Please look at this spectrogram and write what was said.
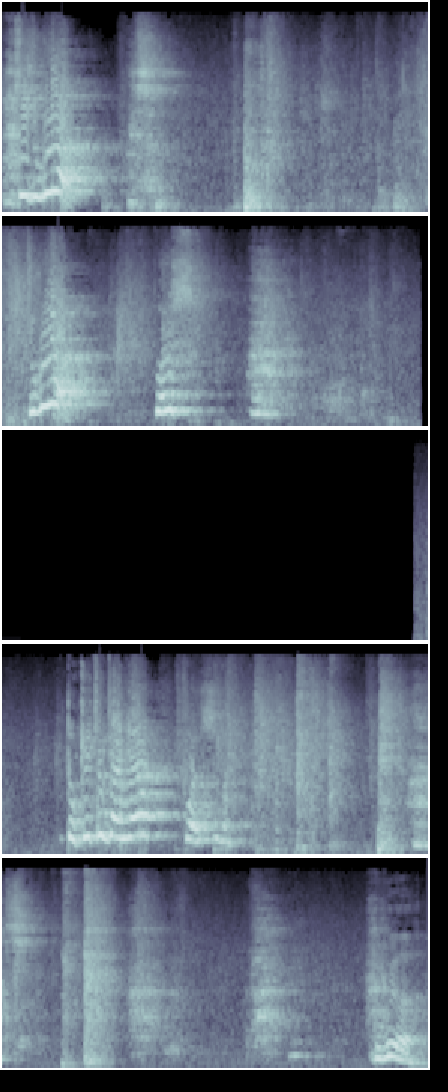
쟤 누구야? 누구야? 어이씨. 또 개청자 아니야? 와, 씨발. 누구야?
